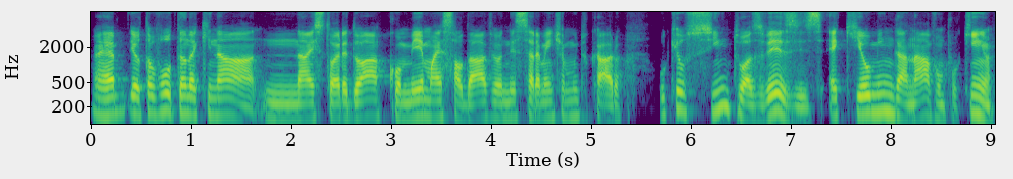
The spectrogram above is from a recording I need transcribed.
É, eu estou voltando aqui na, na história do ah, comer mais saudável necessariamente é muito caro. O que eu sinto às vezes é que eu me enganava um pouquinho,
